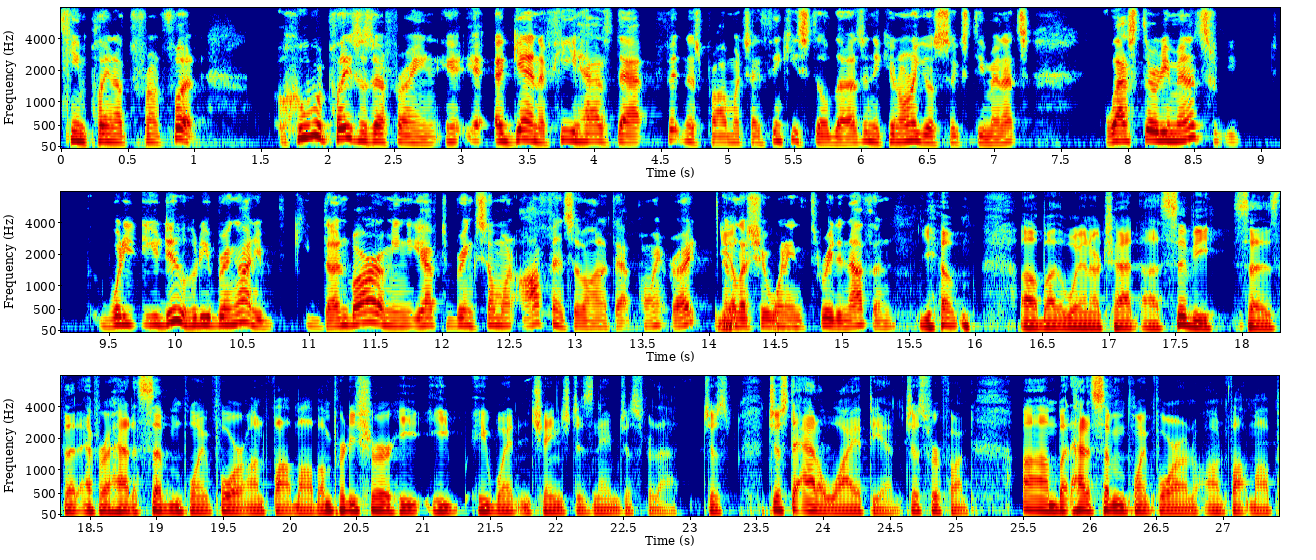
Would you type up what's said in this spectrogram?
team playing up the front foot who replaces Efrain? Again, if he has that fitness problem, which I think he still does, and he can only go 60 minutes, last 30 minutes, what do you do? Who do you bring on? You Dunbar. I mean, you have to bring someone offensive on at that point, right? Yep. Unless you're winning three to nothing. Yep. Uh, by the way, in our chat, uh, Civi says that Efra had a 7.4 on FotMob. I'm pretty sure he he he went and changed his name just for that, just just to add a Y at the end, just for fun. Um, but had a 7.4 on on FotMob.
